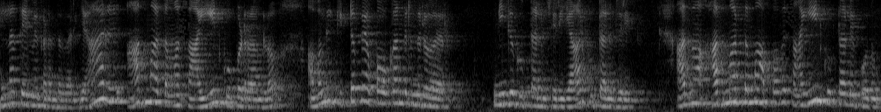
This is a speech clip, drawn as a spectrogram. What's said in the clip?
எல்லாத்தையுமே கடந்தவர். யார் ஆத்மார்த்தமாக சாயின்னு கூப்பிடுறாங்களோ அவங்க கிட்ட போய் அப்பா உட்காந்துருந்துருவார் நீங்கள் கூப்பிட்டாலும் சரி யார் கூப்பிட்டாலும் சரி. ஆத்மா ஆத்மார்த்தமாக அப்பாவை சாயின்னு கூப்பிட்டாலே போதும்.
